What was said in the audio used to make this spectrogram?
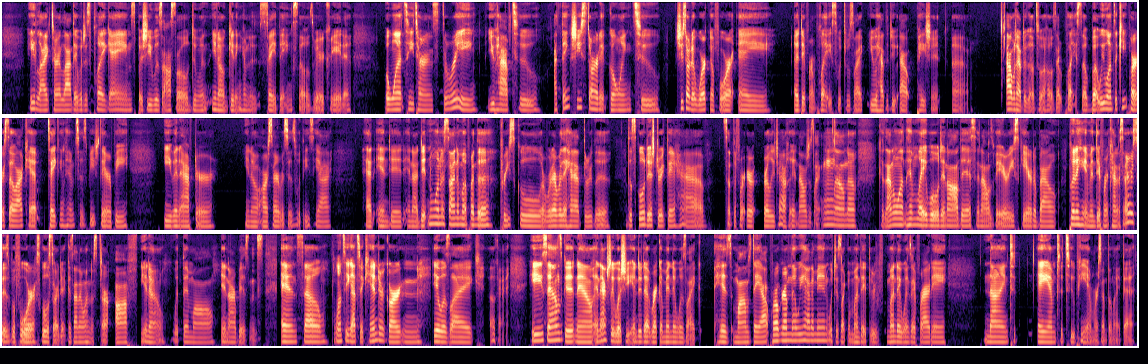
he liked her a lot. They would just play games, but she was also doing, you know, getting him to say things. So it was very creative. But once he turns three, you have to I think she started going to she started working for a a different place, which was like you would have to do outpatient. Uh, I would have to go to a whole separate place. So, but we wanted to keep her, so I kept taking him to speech therapy, even after, you know, our services with ECI had ended, and I didn't want to sign him up for the preschool or whatever they had through the the school district. They have something for early childhood, and I was just like, mm, I don't know, because I don't want him labeled and all this, and I was very scared about putting him in different kind of services before school started because I don't want to start off, you know, with them all in our business. And so once he got to kindergarten, it was like, okay, he sounds good now. And actually, what she ended up recommending was like his mom's day out program that we had him in, which is like a Monday through Monday, Wednesday, Friday, 9 to a.m. to 2 p.m. or something like that.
